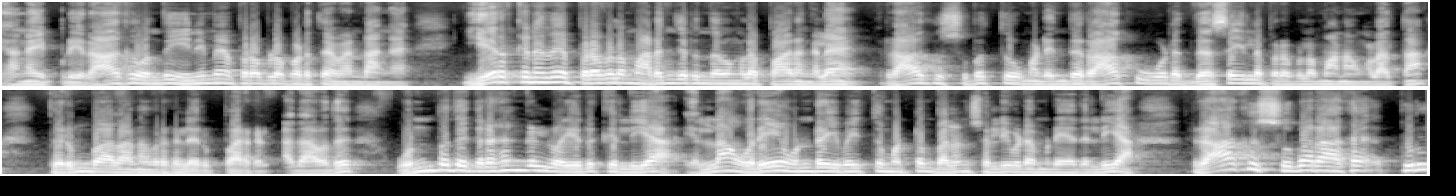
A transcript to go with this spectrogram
ஏங்க இப்படி ராகு வந்து இனிமேல் பிரபலப்படுத்த வேண்டாங்க. ஏற்கனவே பிரபலம் அடைஞ்சிருந்தவங்கள பாருங்களேன் ராகு சுபத்துவம் அடைந்து ராகுவோட திசையில் பிரபலமானவங்களாக தான் பெரும்பாலானவர்கள் இருப்பார்கள். அதாவது ஒன்பது கிரகங்கள் இருக்கு இல்லையா எல்லாம் ஒரே ஒன்றை வைத்து மட்டும் பலன் சொல்லிவிட முடியாது இல்லையா? ராகு சுபராக குரு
